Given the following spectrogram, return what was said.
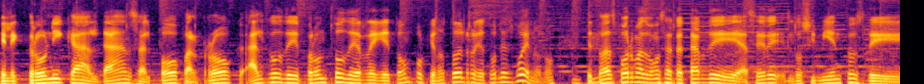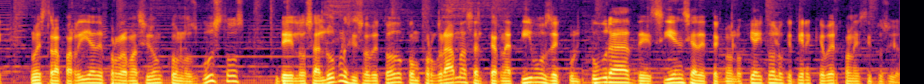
electrónica, al dance, al pop, al rock, algo de pronto de reggaetón, porque no todo el reggaetón es bueno, ¿no? De todas formas, vamos a tratar de hacer eh, los cimientos de nuestra parrilla de programación con los gustos de los alumnos y sobre todo con programas alternativos de cultura, de ciencia, de tecnología y todo lo que tiene que ver con la institución.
